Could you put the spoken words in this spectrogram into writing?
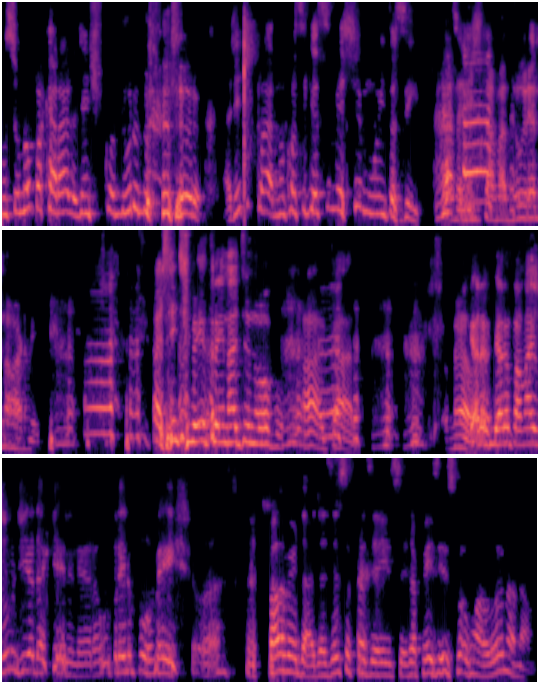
funcionou pra caralho, a gente ficou duro, duro, duro. A gente, claro, não conseguia se mexer muito assim, mas a gente estava duro, enorme. A gente veio treinar de novo. Ai, cara. Meu. Cara, vieram para mais um dia daquele, né? Era um treino por mês. Fala a verdade, às vezes você fazia isso, você já fez isso com algum aluno ou não?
